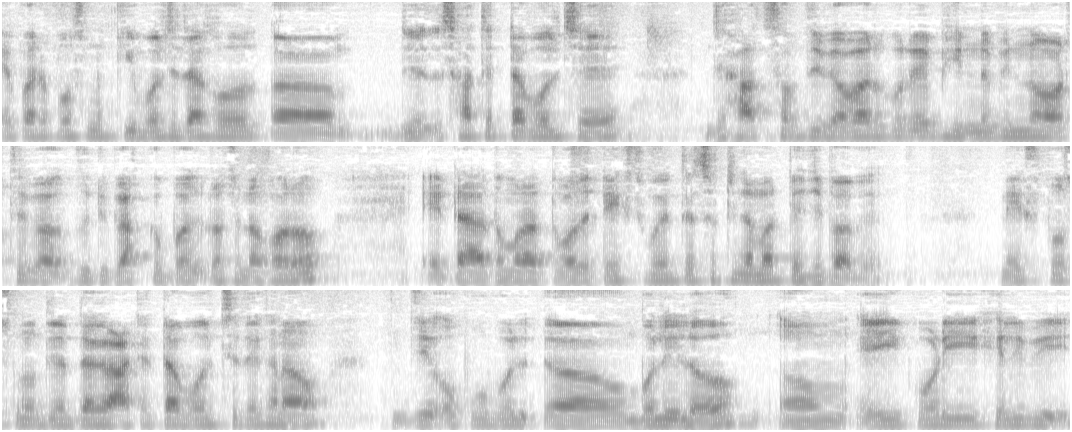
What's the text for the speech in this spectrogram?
এরপরে প্রশ্ন কি বলছে দেখো সাতেরটা বলছে যে হাত শব্দ ব্যবহার করে ভিন্ন ভিন্ন অর্থে দুটি বাক্য রচনা করো। এটা তোমরা তোমাদের টেক্সট বইয়ের তেষট্টি নাম্বার পেজে পাবে। নেক্সট প্রশ্ন দুই দেখো আটেরটা বলছে দেখে নাও। যে অপু বল- বলিল এই কড়ি খেলিবি?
